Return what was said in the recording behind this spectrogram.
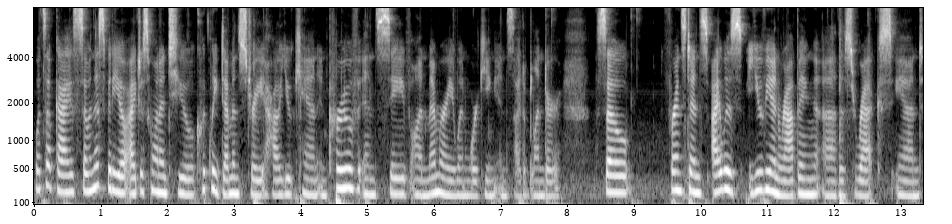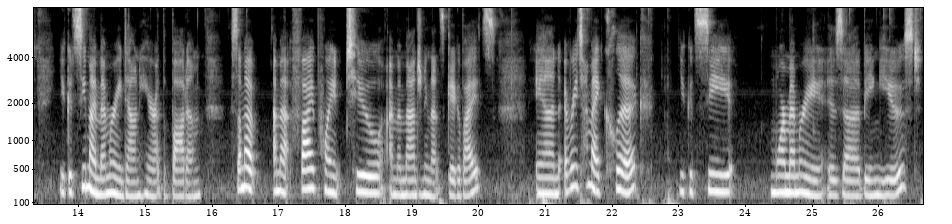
What's up guys? So in this video I just wanted to quickly demonstrate how you can improve and save on memory when working inside a Blender. So for instance, I was UV unwrapping uh, this Rex and you could see my memory down here at the bottom. So I'm at, I'm at 5.2, I'm imagining that's gigabytes. And every time I click, you could see more memory is uh, being used.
